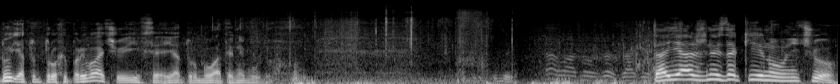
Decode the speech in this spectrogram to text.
Ну, я тут трохи перевачую і все, я турбувати не буду. Та я ж не закинув нічого.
